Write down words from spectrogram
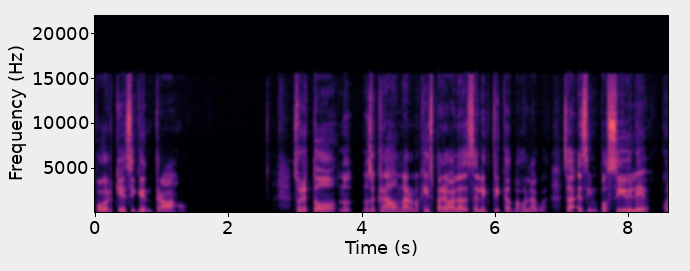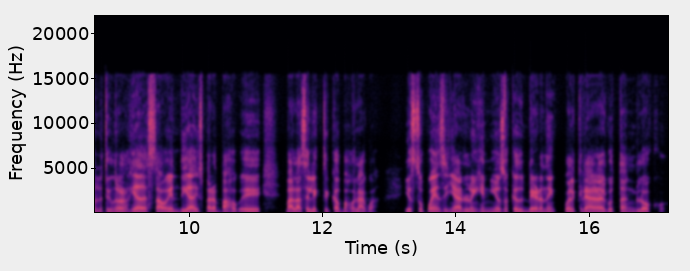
porque sigue en trabajo. Sobre todo, no, se crea un arma que dispare balas eléctricas bajo el agua. O sea, es imposible con la tecnología de hasta hoy en día disparar bajo, eh, balas eléctricas bajo el agua y esto puede enseñar lo ingenioso que es Verne al crear algo tan loco.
